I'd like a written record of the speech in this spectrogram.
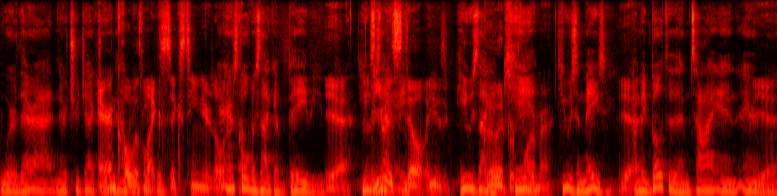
where they're at and their trajectory. Aaron and how Cole many was like 16 years old. Aaron or Cole was like a baby. yeah. he He was was, like a- still he was He was like good a kid. performer. He was amazing. Yeah. I mean, both of them, Ty and Aaron, Yeah.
